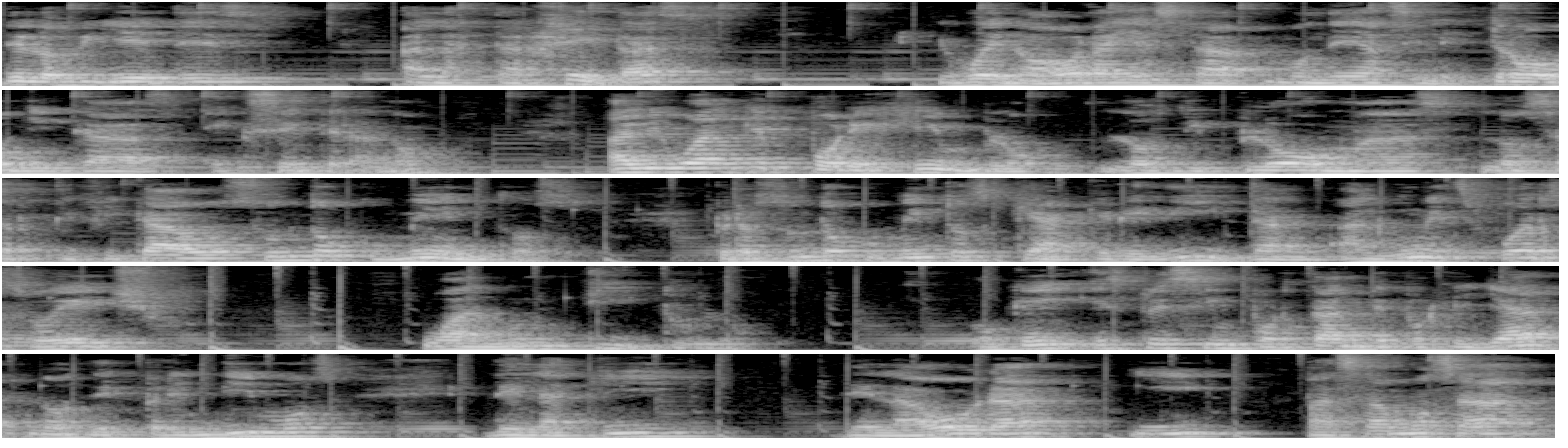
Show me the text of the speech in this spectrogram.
de los billetes a las tarjetas, y bueno, ahora ya está monedas electrónicas, etcétera, ¿no? Al igual que, por ejemplo, los diplomas, los certificados son documentos, pero son documentos que acreditan algún esfuerzo hecho o algún título. ¿Ok? Esto es importante porque ya nos desprendimos del aquí, del ahora y pasamos a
